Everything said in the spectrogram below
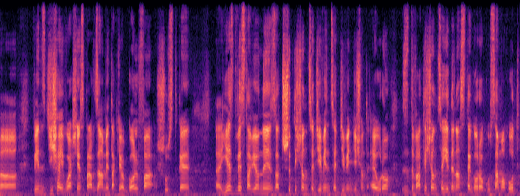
E, Więc dzisiaj właśnie sprawdzamy takiego Golfa szóstkę. E, Jest wystawiony za 3990 euro z 2011 roku samochód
